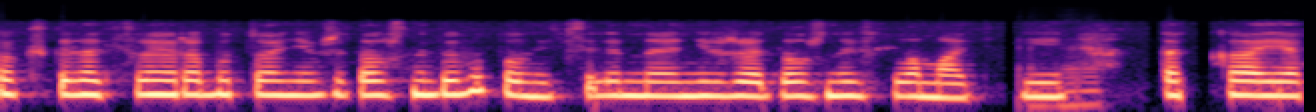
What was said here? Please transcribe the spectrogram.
как сказать, свою работу они уже должны бы выполнить, Вселенную они же должны взломать. И Мгм. такая,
